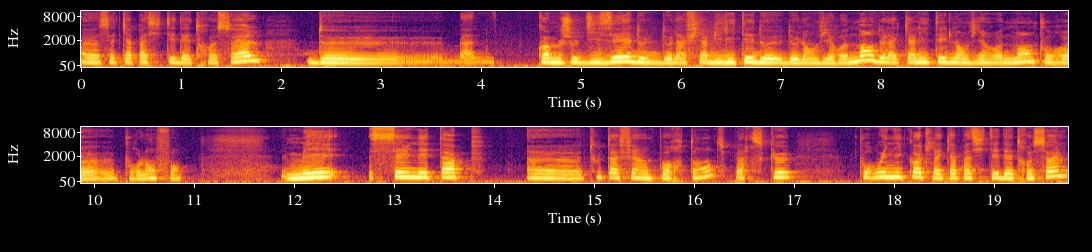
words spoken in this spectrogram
euh, cette capacité d'être seule, de, bah, comme je disais, de, la fiabilité de, l'environnement, de la qualité de l'environnement pour, euh, pour l'enfant. Mais c'est une étape euh, tout à fait importante parce que pour Winnicott, la capacité d'être seul,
